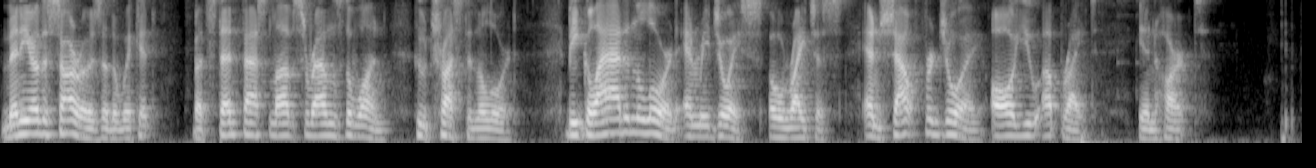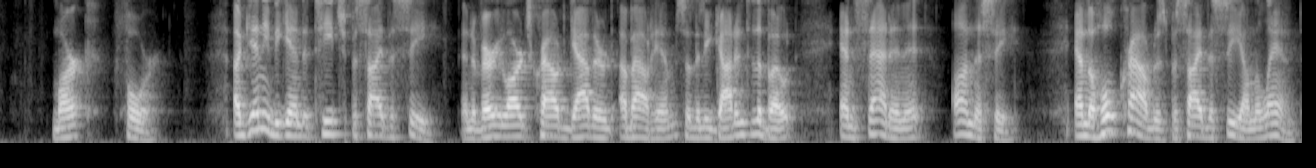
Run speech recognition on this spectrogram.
Many are the sorrows of the wicked, but steadfast love surrounds the one who trusts in the Lord. Be glad in the Lord and rejoice, O righteous, and shout for joy, all you upright in heart. Mark 4. Again he began to teach beside the sea, and a very large crowd gathered about him, so that he got into the boat and sat in it on the sea. And the whole crowd was beside the sea on the land.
